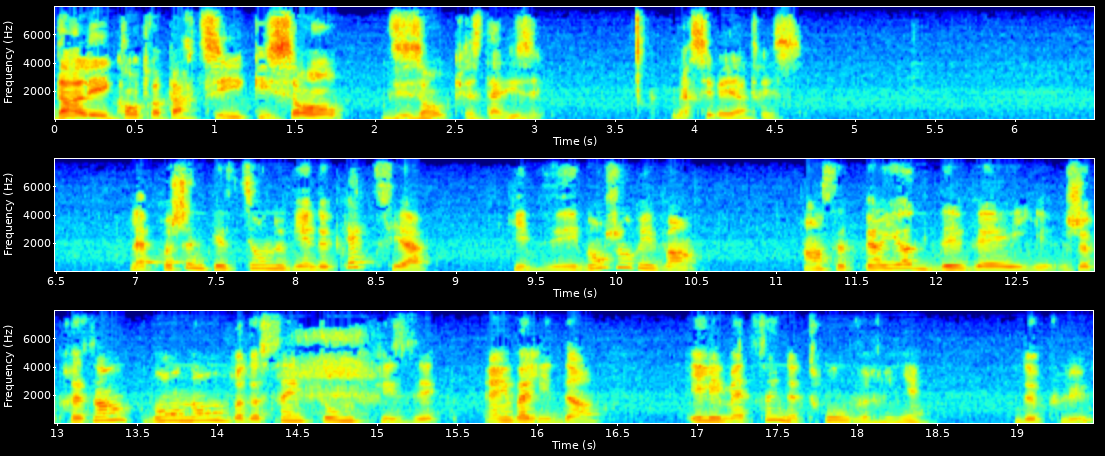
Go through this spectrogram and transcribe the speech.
dans les contreparties qui sont, disons, cristallisées. Merci Béatrice. La prochaine question nous vient de Katia qui dit Bonjour Yvan. En cette période d'éveil, je présente bon nombre de symptômes physiques invalidants et les médecins ne trouvent rien. De plus,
